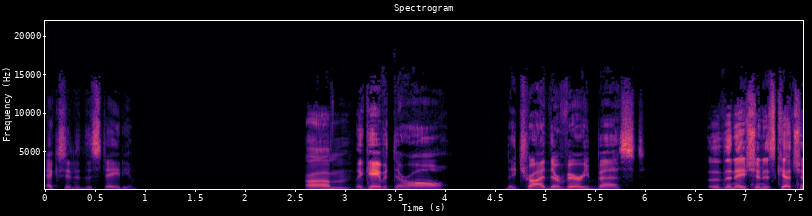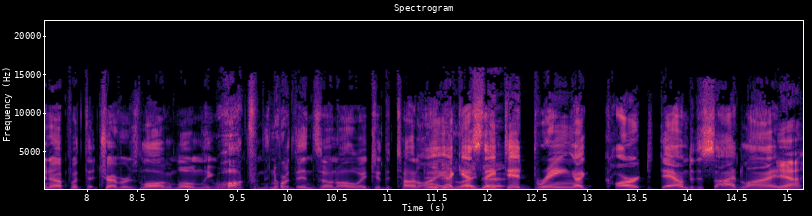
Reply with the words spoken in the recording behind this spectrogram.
exited the stadium. Um, They gave it their all. They tried their very best. The nation is catching up with the, Trevor's long, lonely walk from the north end zone all the way to the tunnel. I, I guess like they did bring a cart down to the sideline. Yeah.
